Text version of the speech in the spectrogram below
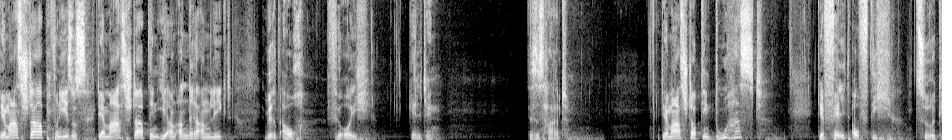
Der Maßstab von Jesus, der Maßstab, den ihr an andere anlegt, wird auch für euch gelten. Das ist hart. Der Maßstab, den du hast, der fällt auf dich zurück.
